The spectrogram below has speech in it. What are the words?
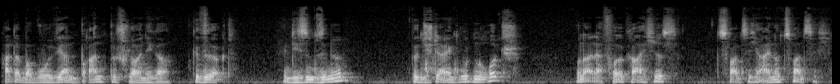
hat aber wohl wie ein Brandbeschleuniger gewirkt. In diesem Sinne wünsche ich dir einen guten Rutsch und ein erfolgreiches 2021.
